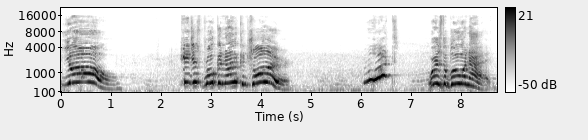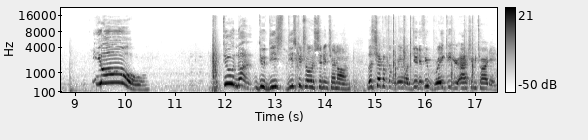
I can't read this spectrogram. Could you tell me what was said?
Yo! He just broke another controller! What? Where's the blue one at? Yo! Dude, not dude. These these controllers shouldn't turn on. Let's check out the green one, dude. If you break it, you're actually retarded.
